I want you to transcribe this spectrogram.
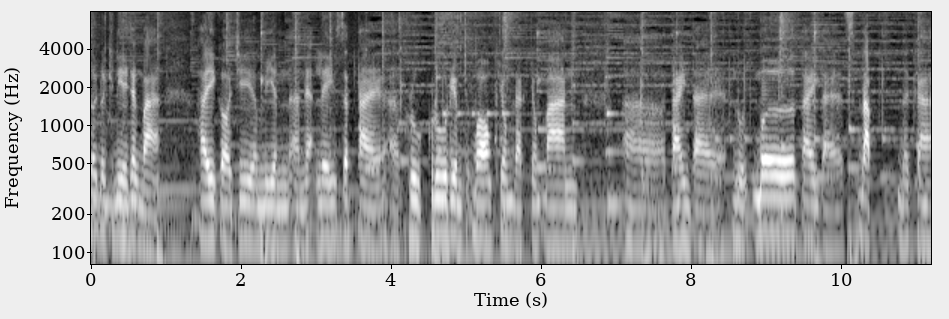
ដូចដូចគ្នាអញ្ចឹងបាទហើយក៏ជាមានអ្នកលេងសិតតែគ្រូគ្រូរៀមច្បងខ្ញុំដែលខ្ញុំបានតែងតែលួចមើលតែងតែស្ដាប់ នៅការ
